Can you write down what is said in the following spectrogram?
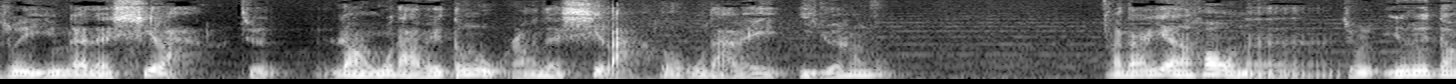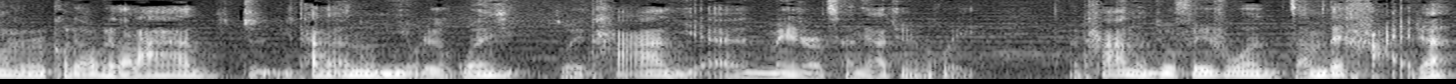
所以应该在希腊就让乌大维登陆，然后在希腊和乌大维一决胜负。啊，但是宴后呢，就是因为当时克里奥佩特拉，这他跟安东尼有这个关系，所以他也没事参加军事会议。他呢就非说咱们得海战，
